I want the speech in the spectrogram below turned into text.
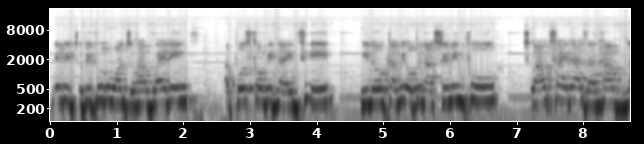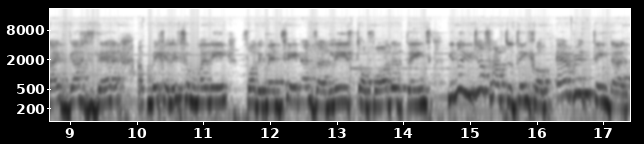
Maybe to people who want to have weddings, uh, post COVID 19. You know, can we open a swimming pool? To outsiders and have lifeguards there and make a little money for the maintenance at least or for other things. You know, you just have to think of everything that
